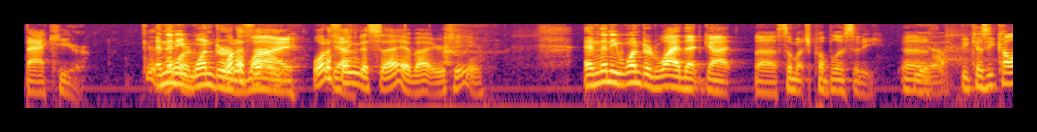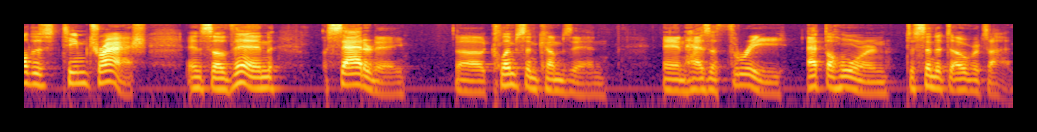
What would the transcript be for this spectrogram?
back here. Good And then he wondered what why- Thing, what a Yeah. thing to say about your team. And then he wondered why that got uh, so much publicity. Uh, Yeah. Because he called his team trash. And so then Saturday, uh, Clemson comes in and has a three at the horn to send it to overtime.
